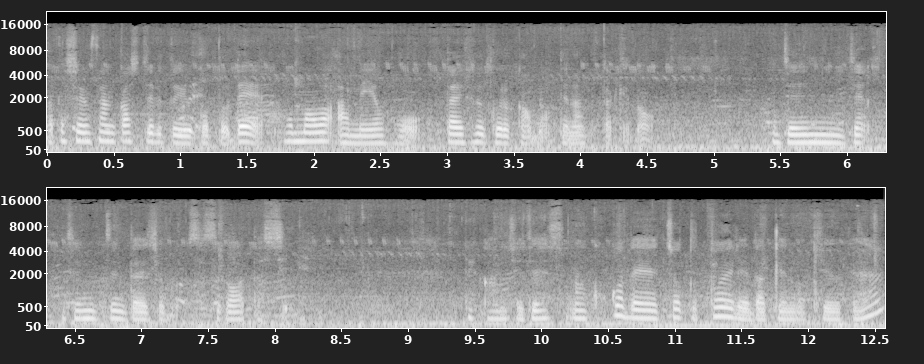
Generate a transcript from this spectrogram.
私が参加してるということでほんまは雨予報台風来るかもってなってたけど全然全然大丈夫。さすが私。って感じです、まあ、ここでちょっとトイレだけの休憩。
